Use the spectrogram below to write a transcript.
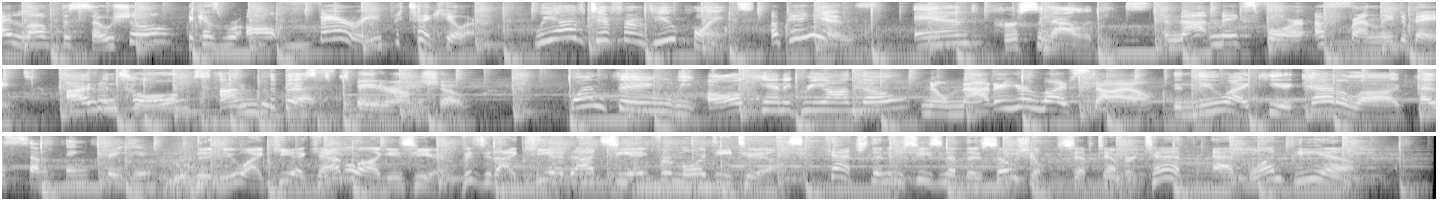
I love the social because we're all very particular. We have different viewpoints, Opinions. and personalities. And that makes for a friendly debate. I've been told I'm the best debater on the show. One thing we all can't agree on, though, No matter your lifestyle, the new IKEA catalog has something for you. The new IKEA catalog is here. Visit IKEA.ca for more details. Catch the new season of The Social September 10th at 1 p.m.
